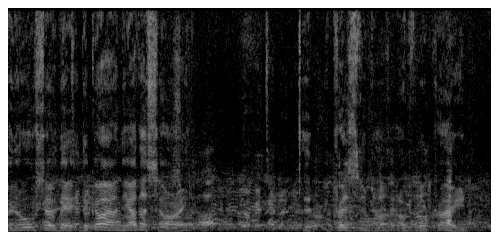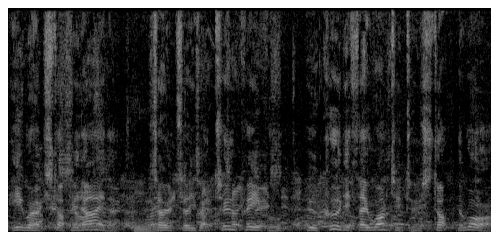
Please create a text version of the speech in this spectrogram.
And also, the, the guy on the other side, the president of, Ukraine, he won't stop it either. Hmm. So, so you've got two people who could, if they wanted to, stop the war.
